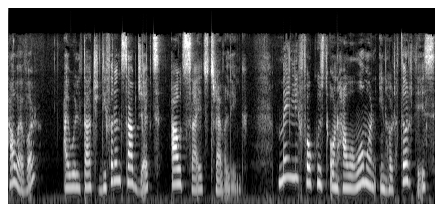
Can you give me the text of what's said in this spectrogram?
However, I will touch different subjects outside traveling mainly focused on how a woman in her 30s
